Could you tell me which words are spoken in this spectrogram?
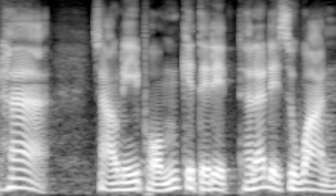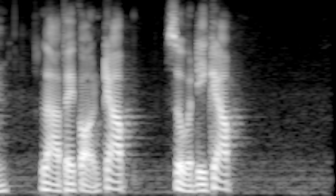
90.5 เช้านี้ผมกิตติดิษฐ์ธนเดชสุวรรณลาไปก่อนครับ สวัสดีครับ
